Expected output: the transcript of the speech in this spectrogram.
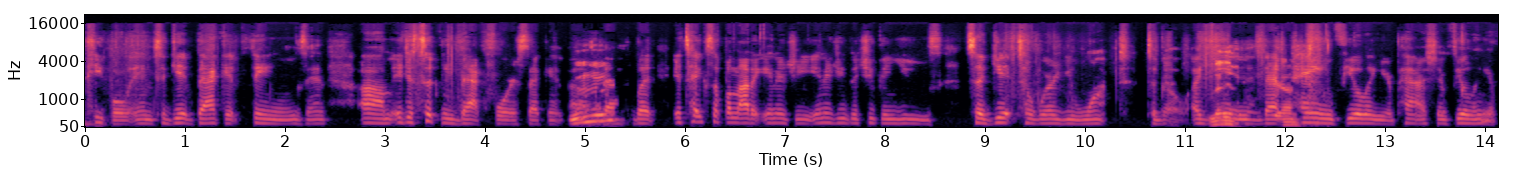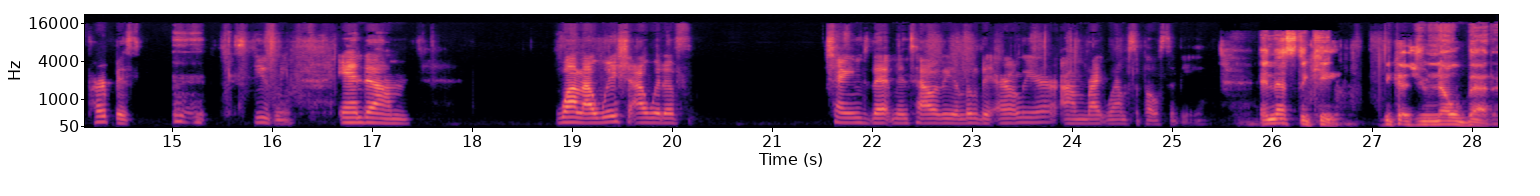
people and to get back at things and um, it just took me back for a second uh, mm-hmm. but it takes up a lot of energy energy that you can use to get to where you want to go again that yeah. pain fueling your passion fueling your purpose excuse me and um while i wish i would have changed that mentality a little bit earlier i'm right where i'm supposed to be and that's the key because you know better.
